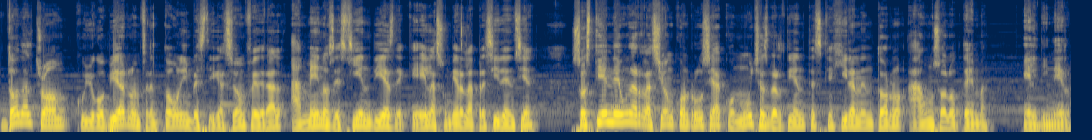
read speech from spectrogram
Donald Trump, cuyo gobierno enfrentó una investigación federal a menos de 100 días de que él asumiera la presidencia, sostiene una relación con Rusia con muchas vertientes que giran en torno a un solo tema, el dinero.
